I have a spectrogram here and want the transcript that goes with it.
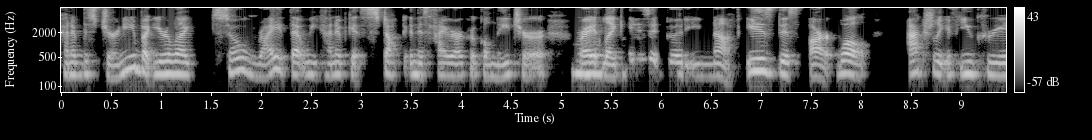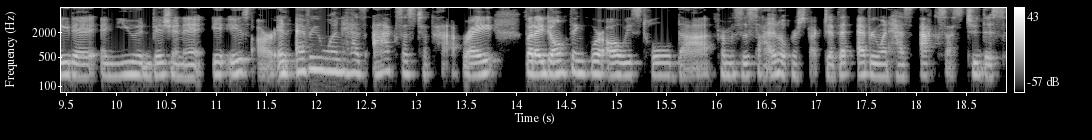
kind of this journey but you're like so right that we kind of get stuck in this hierarchical nature right? Mm-hmm. like is it good enough? Is this art? Well actually if you create it and you envision it it is art and everyone has access to that right? But i don't think we're always told that from a societal perspective that everyone has access to this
